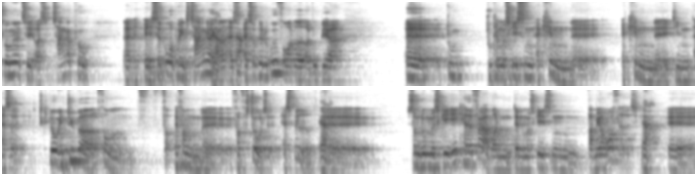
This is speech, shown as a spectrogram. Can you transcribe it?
tvunget til at sætte tanker på, øh, øh, sætte ord på ens tanker, ja, ikke? Altså, ja. altså, så bliver du udfordret, og du bliver, øh, du, du kan måske sådan erkende, øh, erkende øh, din, altså nå en dybere form for, form, øh, for forståelse af spillet, ja. øh, som du måske ikke havde før, hvor den, den måske sådan var mere overfladisk. Ja. Øh,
